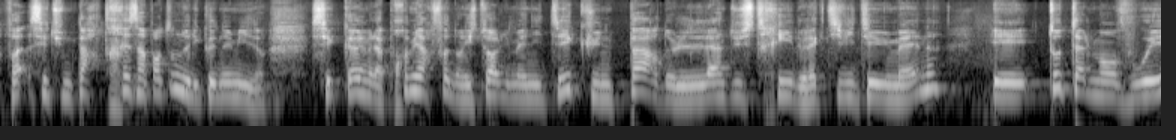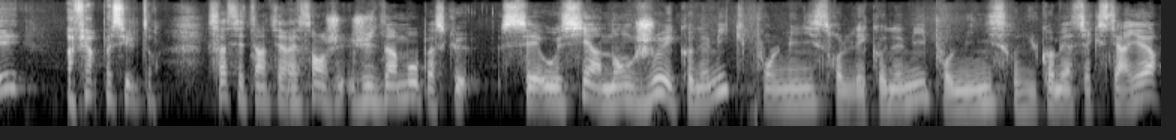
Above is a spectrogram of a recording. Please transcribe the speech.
Enfin, c'est une part très importante de l'économie. C'est quand même la première fois dans l'histoire de l'humanité qu'une part de l'industrie, de l'activité humaine est totalement vouée à faire passer le temps. Ça, c'est intéressant. Juste d'un mot, parce que c'est aussi un enjeu économique pour le ministre de l'économie, pour le ministre du commerce extérieur,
